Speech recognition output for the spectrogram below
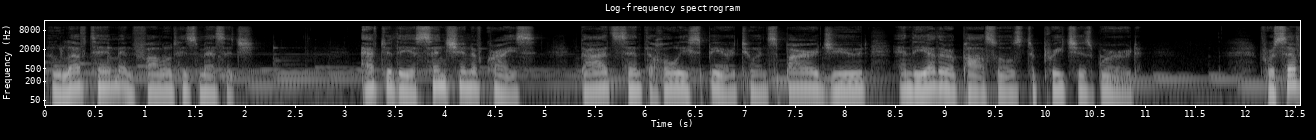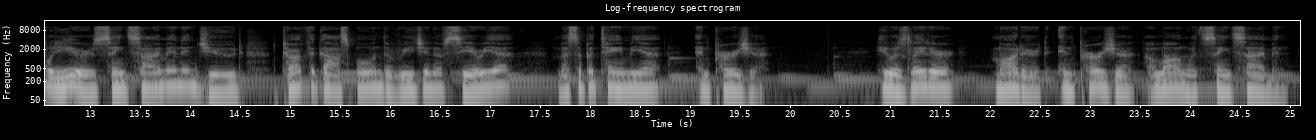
who loved him and followed his message. After the ascension of Christ, God sent the Holy Spirit to inspire Jude and the other apostles to preach his word. For several years, St. Simon and Jude taught the gospel in the region of Syria, Mesopotamia, and Persia. He was later martyred in Persia along with St. Simon.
